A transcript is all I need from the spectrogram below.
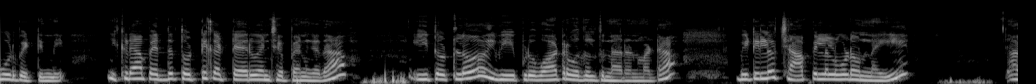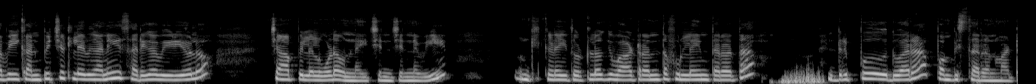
గూడు పెట్టింది. ఇక్కడ పెద్ద తొట్టి కట్టారు అని చెప్పాను కదా. ఈ తొట్టిలో ఇవి ఇప్పుడు వాటర్ వదులుతున్నారనమాట వీటిల్లో చేపపిల్లలు కూడా ఉన్నాయి. అవి కనిపించట్లేదు కానీ సరిగా వీడియోలో చేప పిల్లలు కూడా ఉన్నాయి చిన్న చిన్నవి. ఇక్కడ ఈ తొట్టులోకి వాటర్ అంతా ఫుల్ అయిన తర్వాత డ్రిప్ ద్వారా పంపిస్తారనమాట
